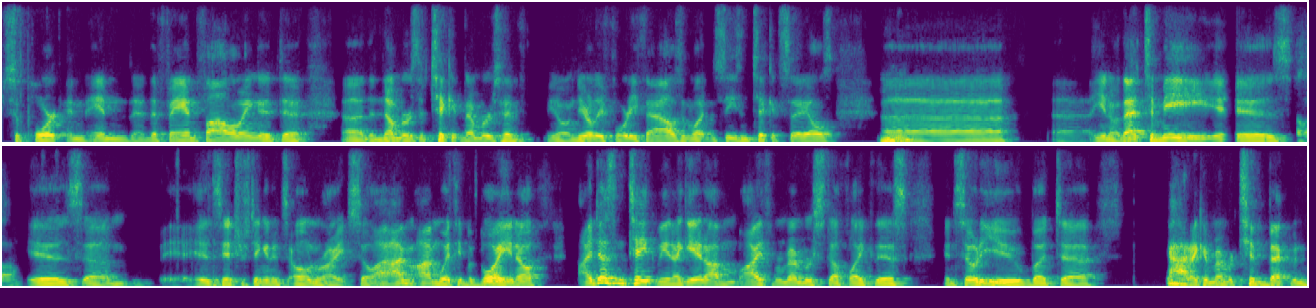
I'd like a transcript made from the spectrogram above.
support and and the, the fan following it uh, uh, the numbers the ticket numbers have you know nearly 40,000 what in season ticket sales Mm-hmm. Uh, uh, you know that to me is is um, is interesting in its own right. So I, I'm I'm with you, but boy, you know, it doesn't take me. And again, I'm I remember stuff like this, and so do you. But uh, God, I can remember Tim Beckman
